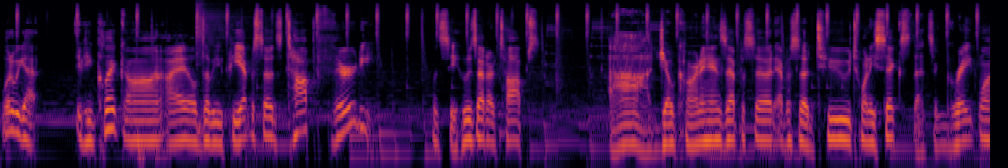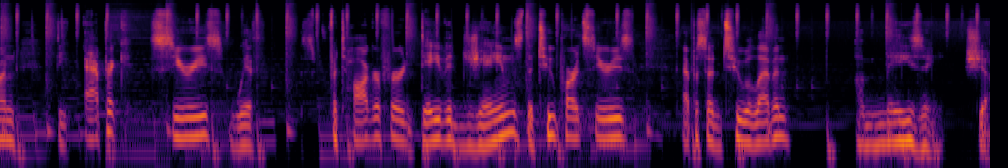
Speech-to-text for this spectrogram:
What do we got? If you click on ILWP episodes, top 30. Let's see, who's at our tops? Ah, Joe Carnahan's episode, episode 226. That's a great one. The Epic series with photographer David James, the two part series, episode 211. Amazing show.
